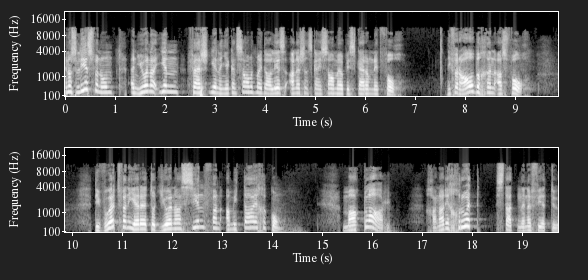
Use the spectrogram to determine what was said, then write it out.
En ons lees van hom in Jona 1 vers 1 en jy kan saam met my daar lees andersins kan jy saam met my op die skerm net volg. Die verhaal begin as volg. Die woord van die Here tot Jona seun van Amittai gekom. Maak klaar. Gaan na die groot stad Ninive toe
